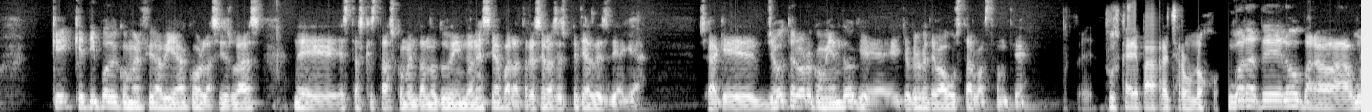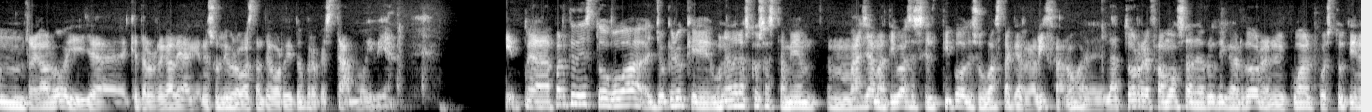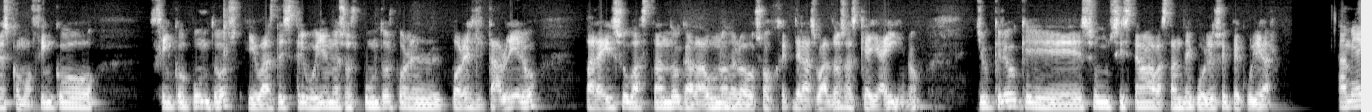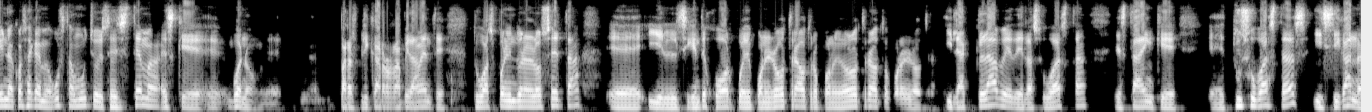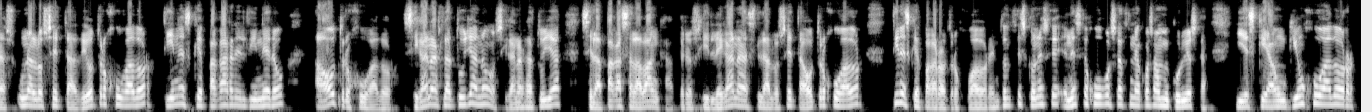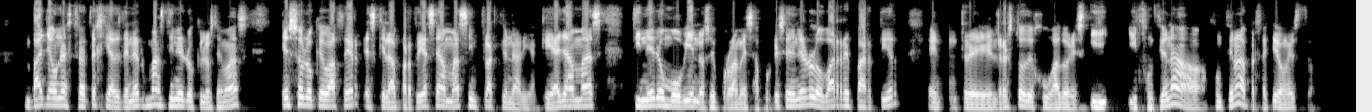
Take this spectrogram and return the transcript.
Qué, qué, tipo de comercio había con las islas de estas que estabas comentando tú de Indonesia para traerse las especias desde allá. O sea que yo te lo recomiendo, que yo creo que te va a gustar bastante. Buscaré para echar un ojo. Guárdatelo para algún regalo y ya que te lo regale alguien. Es un libro bastante gordito, pero que está muy bien. Y, aparte de esto, Goa, yo creo que una de las cosas también más llamativas es el tipo de subasta que realiza, ¿no? La torre famosa de Rudy Gardor, en el cual pues tú tienes como cinco cinco puntos y vas distribuyendo esos puntos por el, por el tablero para ir subastando cada uno de, los de las baldosas que hay ahí, ¿no? Yo creo que es un sistema bastante curioso y peculiar. A mí hay una cosa que me gusta mucho de este sistema, es que, eh, bueno, eh, para explicarlo rápidamente, tú vas poniendo una loseta eh, y el siguiente jugador puede poner otra, otro poner otra, otro poner otra. Y la clave de la subasta está en que tú subastas y si ganas una loseta de otro jugador, tienes que pagar el dinero a otro jugador. Si ganas la tuya, no. Si ganas la tuya, se la pagas a la banca. Pero si le ganas la loseta a otro jugador, tienes que pagar a otro jugador. Entonces, con ese, en este juego se hace una cosa muy curiosa. Y es que aunque un jugador vaya una estrategia de tener más dinero que los demás, eso lo que va a hacer es que la partida sea más inflacionaria, que haya más dinero moviéndose por la mesa, porque ese dinero lo va a repartir entre el resto de jugadores y, funciona, funciona a la perfección esto.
